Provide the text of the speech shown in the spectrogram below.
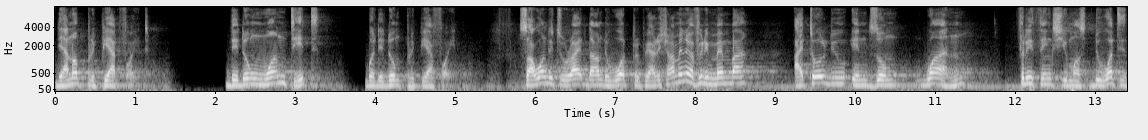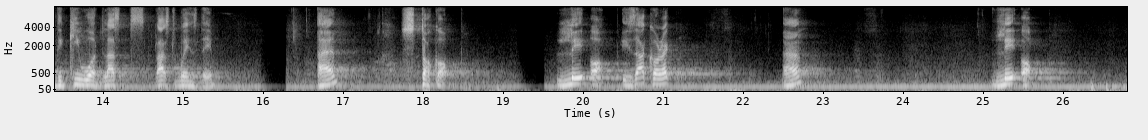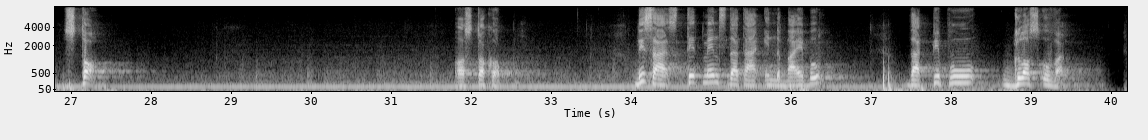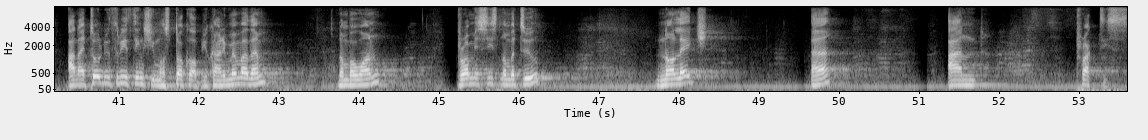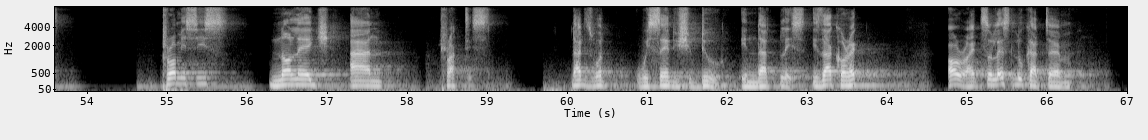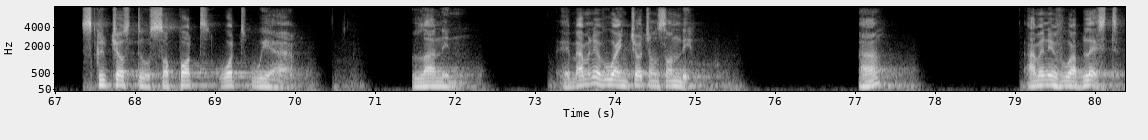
They are not prepared for it. They don't want it, but they don't prepare for it. So I want you to write down the word preparation. How many of you remember I told you in zone one three things you must do. What is the key word last last Wednesday? Eh? Stock up. Lay up. Is that correct? Huh? Lay up. Stop. Or stock up. These are statements that are in the Bible that people gloss over And I told you three things you must stock up. You can remember them? Number one, promises. Number two, knowledge. Huh? And practice. Promises, knowledge, and practice. That is what we said you should do in that place. Is that correct? All right, so let's look at um, scriptures to support what we are learning. Um, how many of you are in church on Sunday? Huh? How many of you are blessed?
